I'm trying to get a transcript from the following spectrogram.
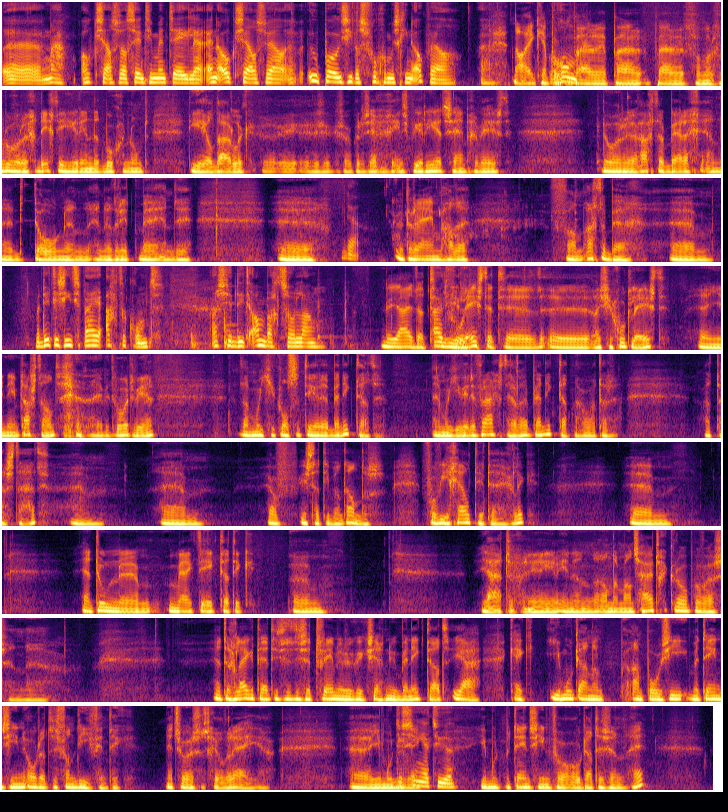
nou, ook zelfs wel sentimenteler. En ook zelfs wel, uw poëzie was vroeger misschien ook wel... eh, Nou, ik heb ook een paar, eh, paar, paar van mijn vroegere gedichten hier in dat boek genoemd. Die heel duidelijk, eh, ik zou kunnen zeggen, geïnspireerd zijn geweest. Door eh, Achterberg en eh, de toon en, en het ritme en de, eh, ja. het rijm hadden van Achterberg. Ehm, Maar dit is iets waar je achter komt. Als je dit ambacht zo lang... nou ja, dat, je leest het. eh, eh, als je goed leest en je neemt afstand, dan heb je het woord weer. Dan moet je constateren, ben ik dat? En dan moet je weer de vraag stellen, ben ik dat nou wat er, wat daar staat? Ehm, ehm, of is dat iemand anders? Voor wie geldt dit eigenlijk? Ehm, en toen merkte ik dat ik ja, in, in een andermans huid gekropen was. En, eh, en tegelijkertijd is het, is het vreemde natuurlijk, ik zeg nu ben ik dat. Ja, kijk, je moet aan, een, aan poëzie meteen zien, oh dat is van die, vind ik. Net zoals een schilderij. Eh, je, moet De denken- signatuur. je moet meteen zien voor, oh dat is een, hè?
